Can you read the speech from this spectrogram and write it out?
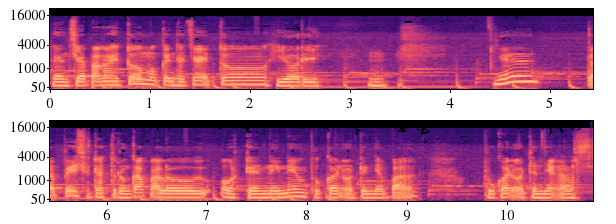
Dan siapakah itu? Mungkin saja itu Hiyori. Hmm. ya, tapi sudah terungkap kalau Oden ini bukan Odennya Pak bukan Odin yang, as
